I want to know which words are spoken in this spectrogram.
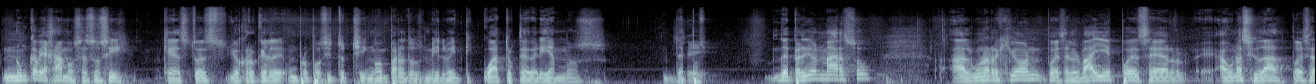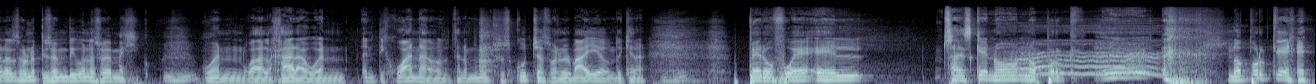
Nunca viajamos, eso sí, que esto es, yo creo que un propósito chingón para el 2024 que deberíamos de, Sí. De perdido en marzo a alguna región, puede ser el Valle, puede ser eh, a una ciudad, puede ser hacer un episodio en vivo en la Ciudad de México, o en Guadalajara, o en, en Tijuana, donde tenemos muchos escuchas, o en el Valle, donde quieran. Pero fue el, ¿sabes qué? No, no porque, no porque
